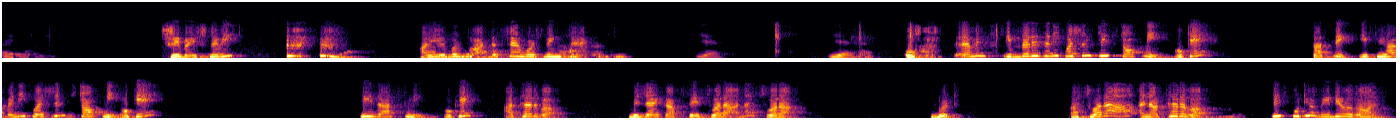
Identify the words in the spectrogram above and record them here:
I, I am. shri vaishnavi are you able to understand what's being said? Yes. Yes. okay. I mean if there is any question please stop me okay? Satvik if you have any question stop me okay? Please ask me okay? Atharva vijay kapse swara na? Swara. Good. Uh, swara and atharva please put your videos on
